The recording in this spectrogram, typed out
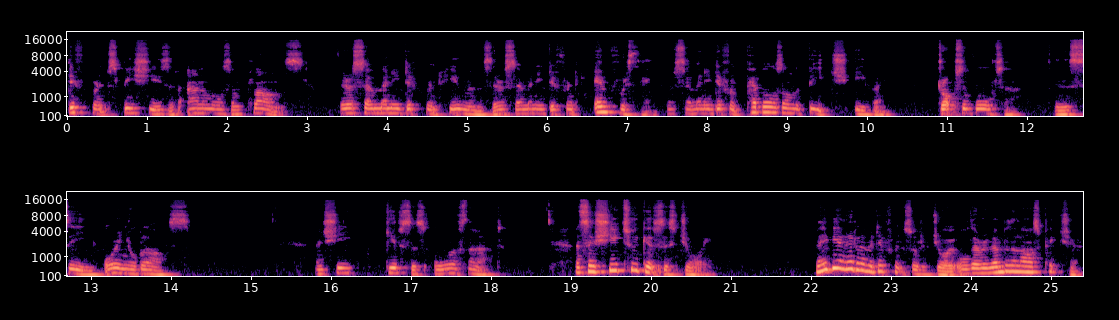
different species of animals and plants. There are so many different humans. There are so many different everything. There are so many different pebbles on the beach, even drops of water in the sea or in your glass. And she gives us all of that. And so she too gives us joy. Maybe a little of a different sort of joy, although remember the last picture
